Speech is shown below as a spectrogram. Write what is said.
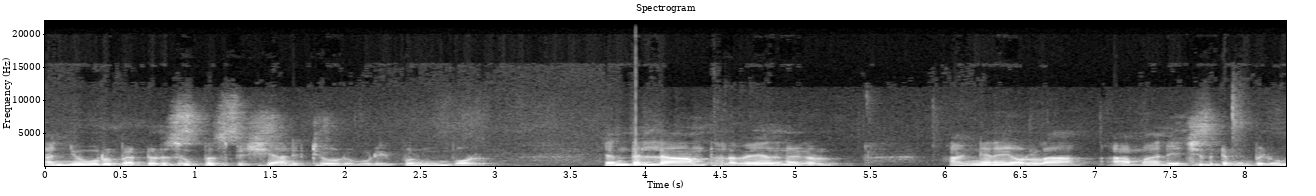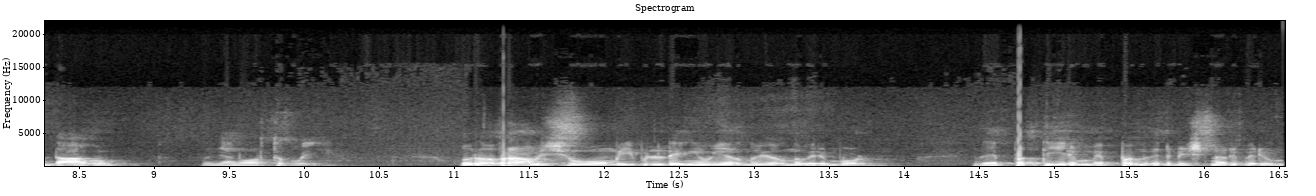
അഞ്ഞൂറ് ബെഡ് ഒരു സൂപ്പർ സ്പെഷ്യാലിറ്റിയോടുകൂടി പോകുമ്പോൾ എന്തെല്ലാം തലവേദനകൾ അങ്ങനെയുള്ള ആ മാനേജ്മെന്റ് മുമ്പിൽ ഉണ്ടാകും എന്ന് ഞാൻ ഓർത്തുപോയി. ഓരോ പ്രാവശ്യവും ഈ ബിൽഡിംഗ് ഉയർന്നുയർന്നു വരുമ്പോൾ ഇത് എപ്പം തീരും എപ്പം ഇതിന്റെ മിഷണറി വരും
